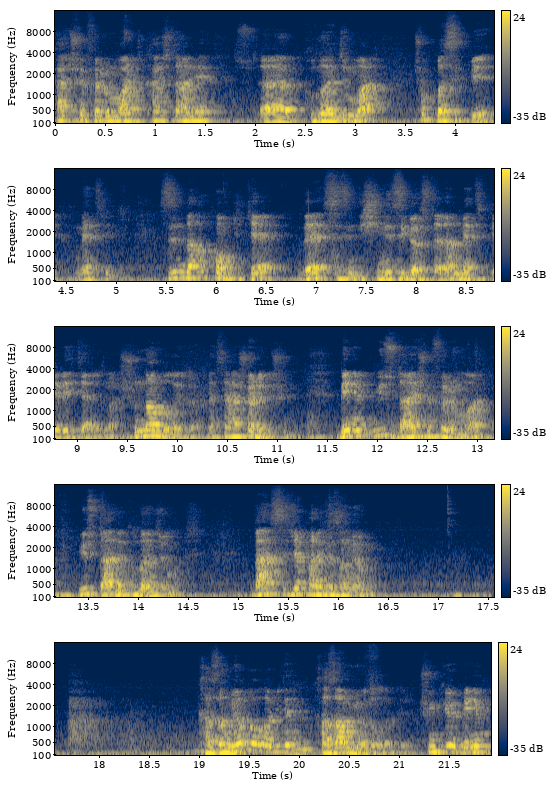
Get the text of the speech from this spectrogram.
kaç şoförüm var, kaç tane e, kullanıcım var çok basit bir metrik. Sizin daha komplike ve sizin işinizi gösteren metriklere ihtiyacınız var. Şundan dolayı diyorum. Mesela şöyle düşünün. Benim 100 tane şoförüm var, 100 tane de kullanıcım var. Ben sizce para kazanıyor muyum? Kazanıyor da olabilirim, kazanmıyor da olabilirim. Çünkü benim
